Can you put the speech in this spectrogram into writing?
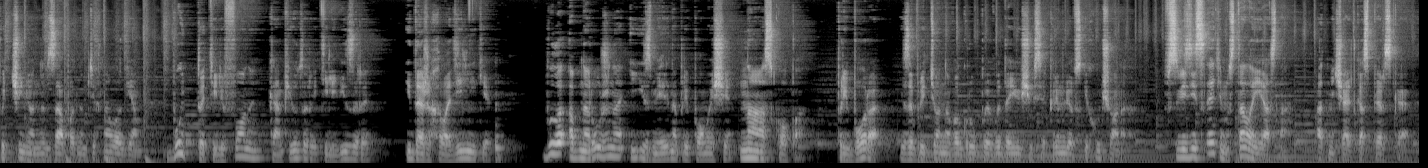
подчиненных западным технологиям, будь то телефоны, компьютеры, телевизоры и даже холодильники, было обнаружено и измерено при помощи наоскопа, прибора, изобретенного группой выдающихся кремлевских ученых. В связи с этим стало ясно, отмечает Касперская –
